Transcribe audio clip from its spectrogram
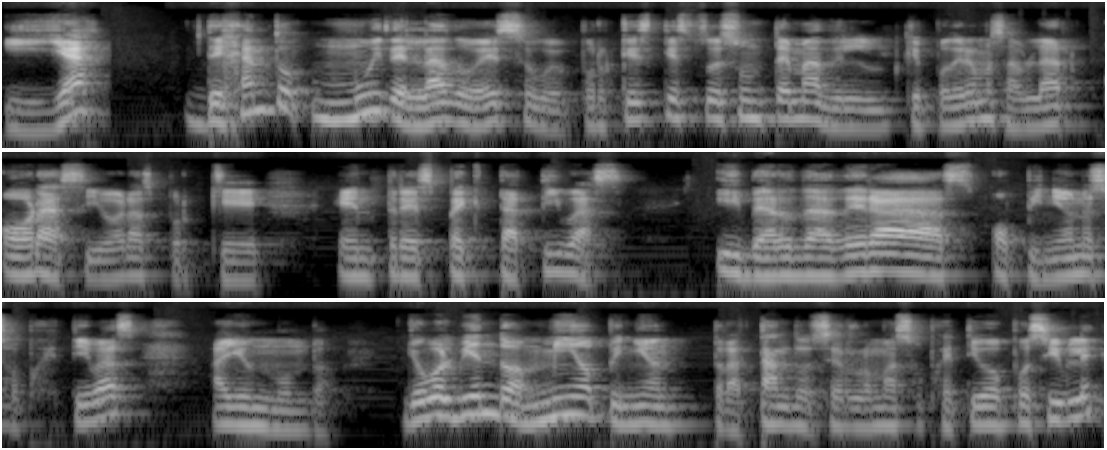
Y ya. Dejando muy de lado eso, güey, porque es que esto es un tema del que podríamos hablar horas y horas, porque entre expectativas y verdaderas opiniones objetivas, hay un mundo. Yo volviendo a mi opinión, tratando de ser lo más objetivo posible,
